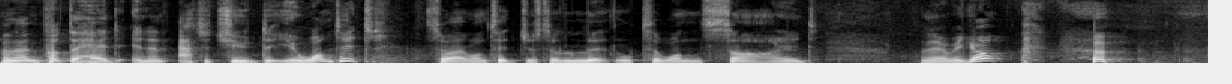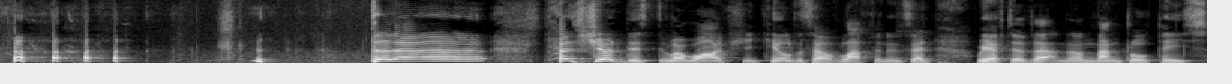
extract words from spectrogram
and then put the head in an attitude that you want it. So I want it just a little to one side. There we go. Ta-da! I showed this to my wife, she killed herself laughing and said, we have to have that on the mantelpiece.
